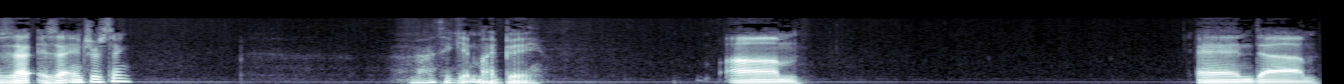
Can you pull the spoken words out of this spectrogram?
Is that is that interesting? I think it might be. Um, and um,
